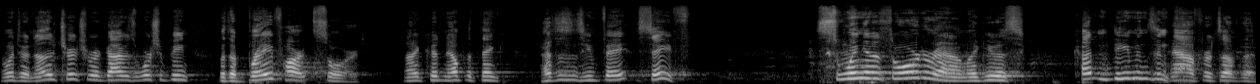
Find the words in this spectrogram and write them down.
I went to another church where a guy was worshiping with a Braveheart sword, and I couldn't help but think, that doesn't seem fa- safe. Swinging a sword around like he was cutting demons in half or something.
